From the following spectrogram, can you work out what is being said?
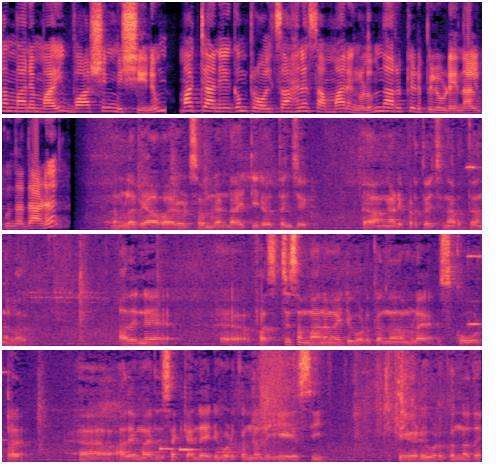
സമ്മാനമായി വാഷിംഗ് മെഷീനും മറ്റനേകം പ്രോത്സാഹന സമ്മാനങ്ങളും നറുക്കെടുപ്പിലൂടെ നൽകുന്നതാണ്. നമ്മളെ വ്യാപാരോത്സവം രണ്ടായിരത്തി ഇരുപത്തഞ്ച് അങ്ങാടിപ്പുറത്ത് വെച്ച് നടത്തുക എന്നുള്ളത്. അതിന് ഫസ്റ്റ് സമ്മാനമായിട്ട് കൊടുക്കുന്നത് നമ്മളെ സ്കൂട്ടർ അതേമാതിരി സെക്കൻഡായിട്ട് കൊടുക്കുന്നത് എ സി തേർഡ് കൊടുക്കുന്നത്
